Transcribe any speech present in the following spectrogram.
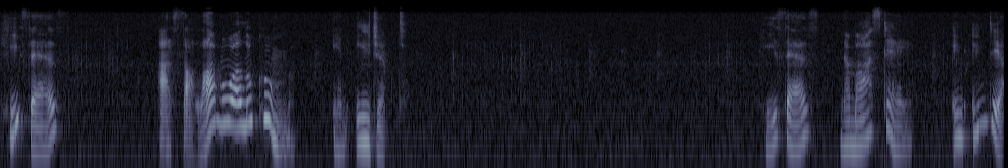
He says Assalamu alaikum in Egypt. He says Namaste in India.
